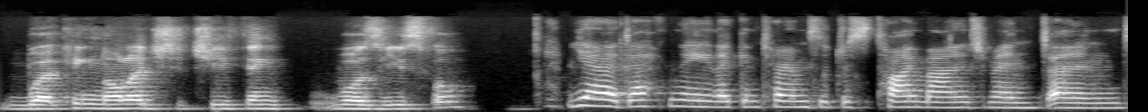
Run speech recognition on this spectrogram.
working knowledge that you think was useful. Yeah, definitely. Like in terms of just time management and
